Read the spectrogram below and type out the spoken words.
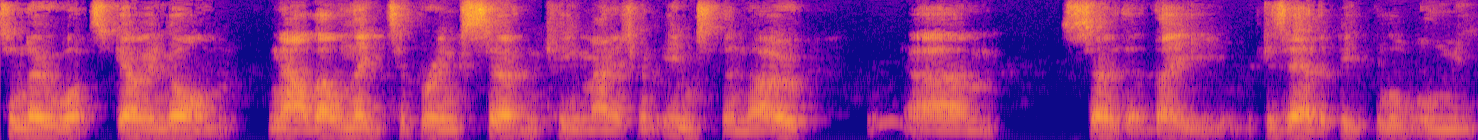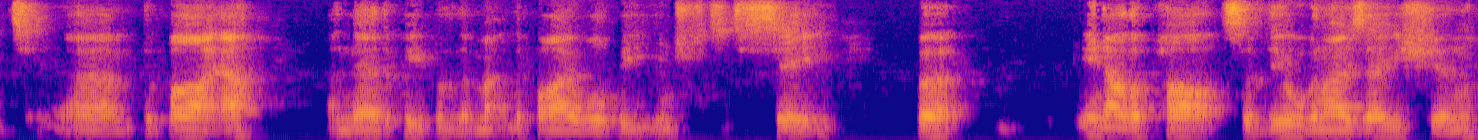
to know what's going on. Now, they'll need to bring certain key management into the know um, so that they, because they're the people who will meet um, the buyer and they're the people that the buyer will be interested to see. But in other parts of the organization,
